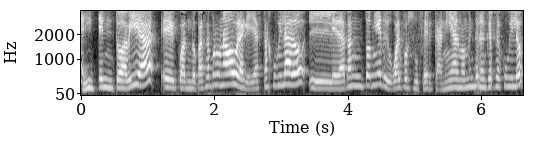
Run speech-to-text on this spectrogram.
Sí. en todavía eh, cuando pasa por una obra que ya está jubilado le da tanto miedo, igual por su cercanía al momento en el que se jubiló,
